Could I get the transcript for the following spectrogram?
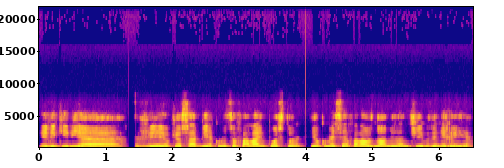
Ele queria ver o que eu sabia, começou a falar em postura, e eu comecei a falar os nomes antigos. Ele ria,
